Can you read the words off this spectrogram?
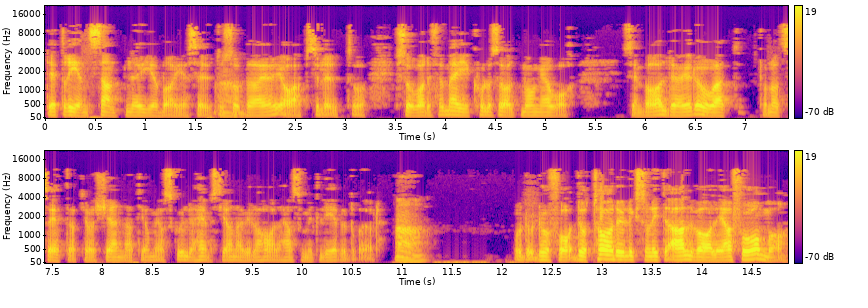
det, är ett rent sant nöje att bara ge sig ut. Och så började jag absolut. Och så var det för mig i kolossalt många år. Sen valde jag ju då att på något sätt att jag kände att ja, men jag skulle hemskt gärna vilja ha det här som ett levebröd. Och då, då, får, då tar det liksom lite allvarligare former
